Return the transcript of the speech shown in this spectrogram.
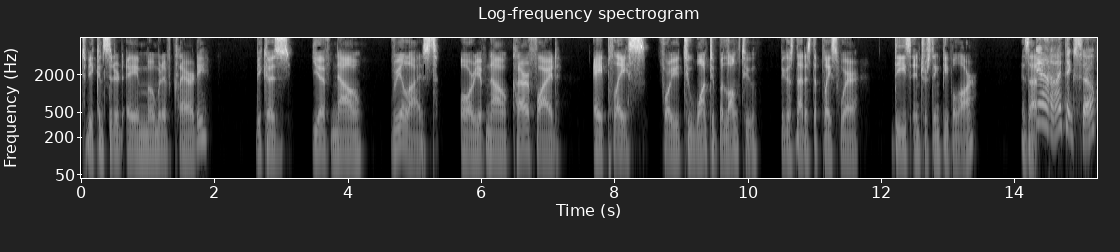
to be considered a moment of clarity? Because you have now realized or you have now clarified a place for you to want to belong to because that is the place where these interesting people are. Is that? Yeah, I think so.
